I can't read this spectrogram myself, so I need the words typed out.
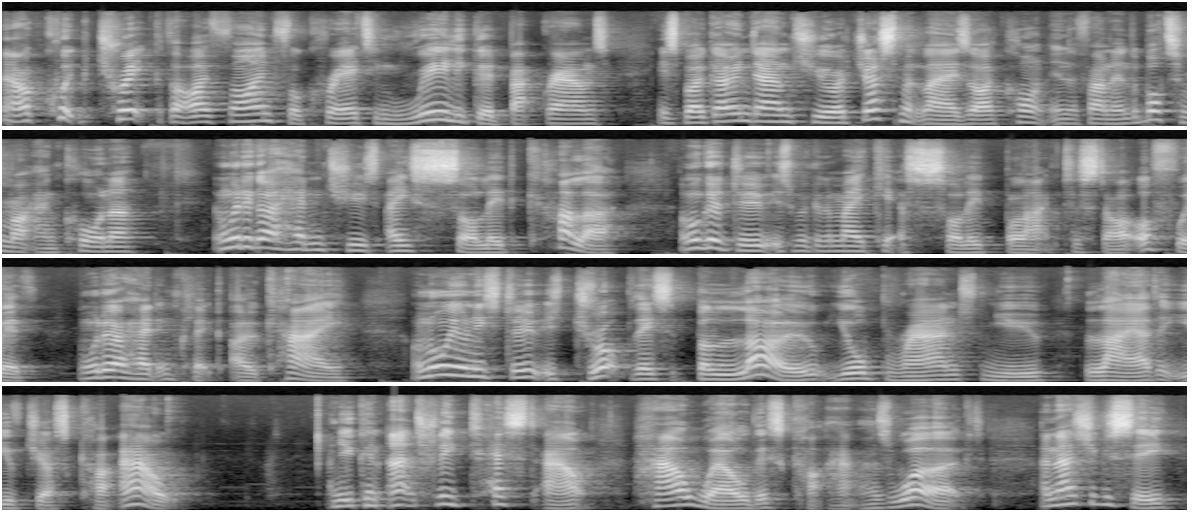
Now, a quick trick that I find for creating really good backgrounds is by going down to your adjustment layers icon in the phone in the bottom right hand corner, I'm going to go ahead and choose a solid color. And what we're going to do is we're going to make it a solid black to start off with. And we'll go ahead and click OK. And all you'll need to do is drop this below your brand new layer that you've just cut out and you can actually test out how well this cutout has worked. And as you can see,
